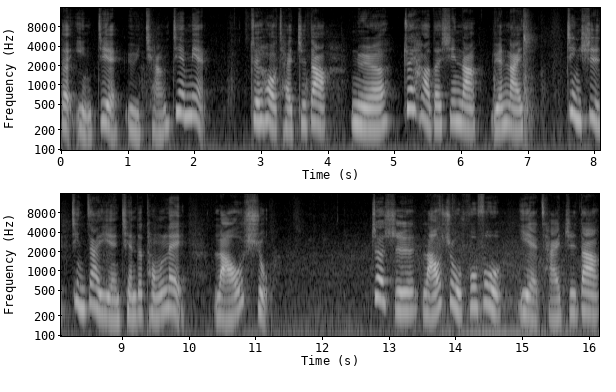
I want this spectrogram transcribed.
的引介与墙见面。最后才知道，女儿最好的新郎，原来竟是近在眼前的同类老鼠。这时，老鼠夫妇也才知道，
